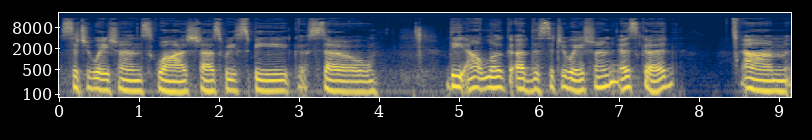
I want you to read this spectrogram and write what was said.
situation squashed as we speak. So the outlook of the situation is good. Um,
